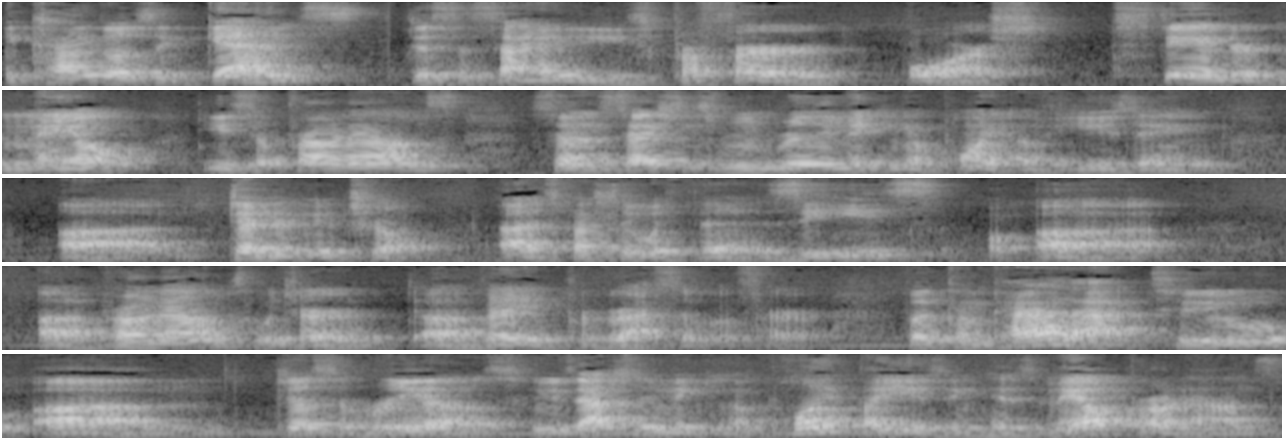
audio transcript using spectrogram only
it kind of goes against the society's preferred or standard male use of pronouns. So instead, she's really making a point of using uh, gender neutral, uh, especially with the Z's uh, pronouns, which are uh, very progressive of her. But compare that to um, Joseph Rios, who's actually making a point by using his male pronouns,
